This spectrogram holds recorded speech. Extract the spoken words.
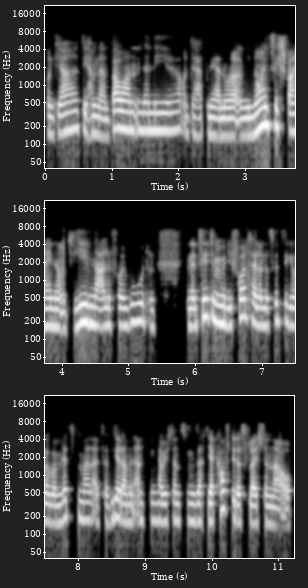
und ja, die haben da einen Bauern in der Nähe und der hat mir ja nur irgendwie 90 Schweine und die leben da alle voll gut. Und dann erzählte mir die Vorteile und das Witzige war beim letzten Mal, als er wieder damit anfing, habe ich dann zu ihm gesagt, ja, kauft ihr das Fleisch denn da auch?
